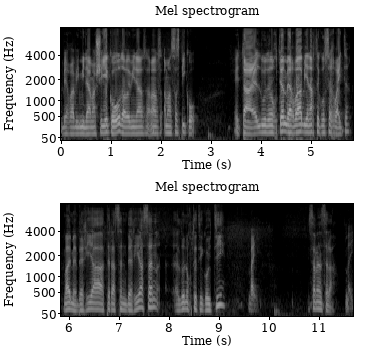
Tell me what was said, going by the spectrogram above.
berba bi mila amaseieko, da bi mila amazazpiko. Eta eldu den urtean, berba bien arteko zerbait. Bai, me berria ateratzen berria zen, elduen urtetik goiti. Bai. Izanen zela. Bai,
